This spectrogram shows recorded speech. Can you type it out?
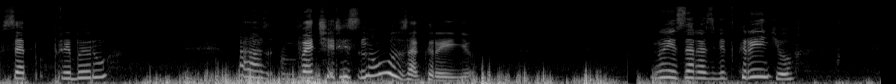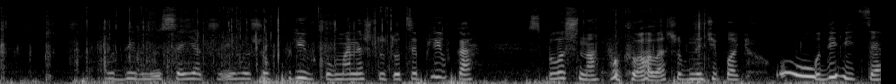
все приберу, а ввечері знову закрию. Ну і зараз відкрию. Подивлюся, як же його, щоб плівку. В мене ж тут оце плівка сплошна поклала, щоб не чіпати. О, дивіться,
